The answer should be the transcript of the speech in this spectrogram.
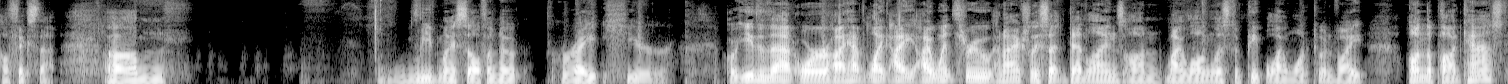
I'll fix that. Um, leave myself a note right here. Or either that or I have, like, I, I went through and I actually set deadlines on my long list of people I want to invite on the podcast.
